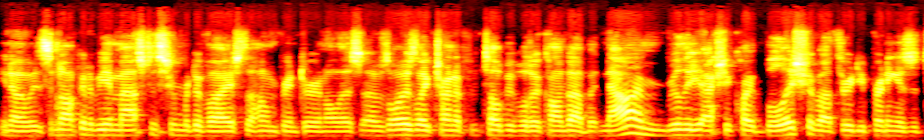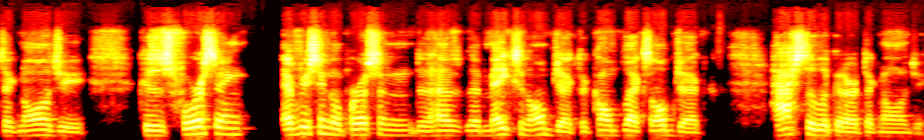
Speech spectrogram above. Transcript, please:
You know, it's not going to be a mass consumer device, the home printer, and all this. I was always like trying to tell people to calm down, but now I'm really actually quite bullish about 3D printing as a technology because it's forcing every single person that has that makes an object, a complex object, has to look at our technology,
